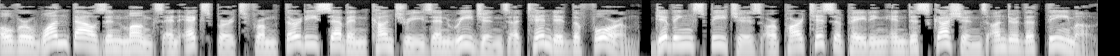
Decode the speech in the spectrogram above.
Over 1,000 monks and experts from 37 countries and regions attended the forum, giving speeches or participating in discussions under the theme of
